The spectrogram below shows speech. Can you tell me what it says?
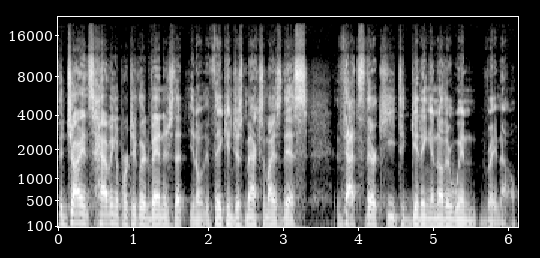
the Giants having a particular advantage that you know if they can just maximize this, that's their key to getting another win right now.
